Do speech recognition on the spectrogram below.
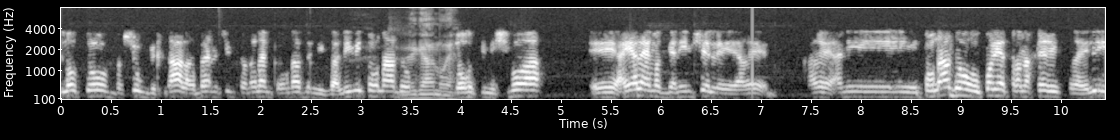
לא טוב בשוק בכלל, הרבה אנשים שאומר להם טורנדו נבהלים מטורנדו, לגמרי. לא רוצים לשמוע. אה, היה להם מזגנים של, אה, הרי, הרי אני, טורנדו או כל יצרן אחר ישראלי,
